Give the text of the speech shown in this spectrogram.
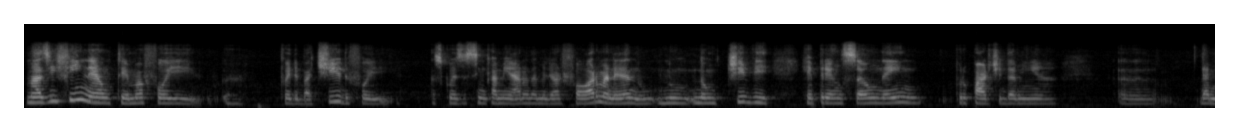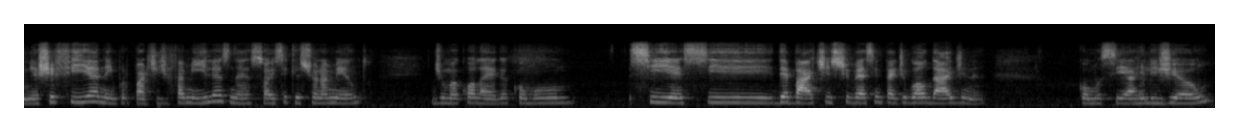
Mas enfim, né, o tema foi foi debatido, foi as coisas se encaminharam da melhor forma, né? Não, não, não tive repreensão nem por parte da minha, uh, da minha chefia, nem por parte de famílias, né? Só esse questionamento de uma colega como se esse debate estivesse em pé de igualdade, né? Como se a religião,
